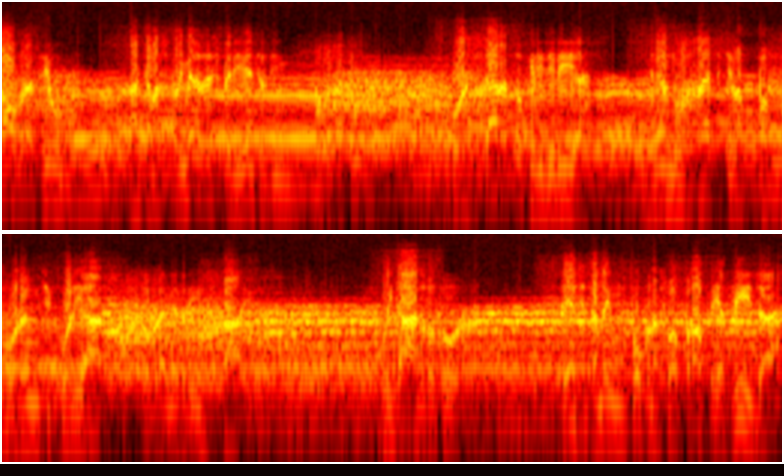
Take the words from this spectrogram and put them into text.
Vital Brasil, naquelas primeiras experiências em Botucatu, por certo que ele diria, vendo o réptil apavorante colear sobre a mesa de ensaio. Cuidado, doutor. Pense também um pouco na sua própria vida.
